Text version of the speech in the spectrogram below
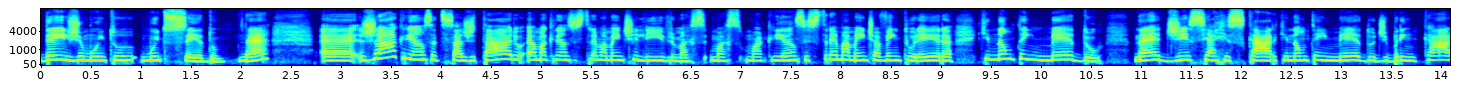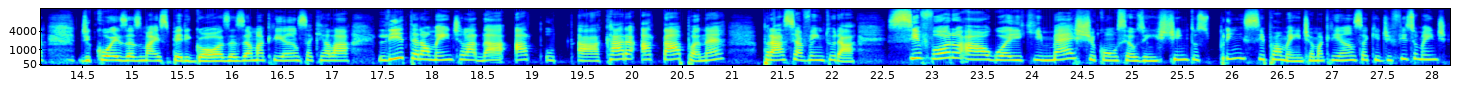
desde muito, muito cedo, né? É, já a criança de Sagitário é uma criança extremamente livre, uma, uma, uma, criança extremamente aventureira, que não tem medo, né, de se arriscar, que não tem medo de brincar de coisas mais perigosas. É uma criança que ela literalmente ela dá a, o a cara a tapa, né, para se aventurar. Se for algo aí que mexe com os seus instintos, principalmente, é uma criança que dificilmente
